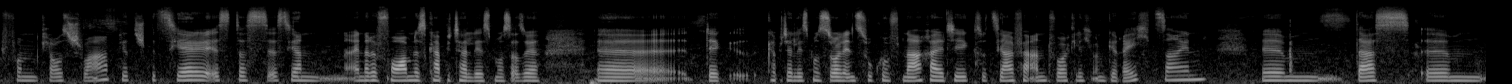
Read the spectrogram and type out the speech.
von Klaus Schwab jetzt speziell ist, dass es ja eine Reform des Kapitalismus. Also äh, der Kapitalismus soll in Zukunft nachhaltig, sozial verantwortlich und gerecht sein. Ähm, dass ähm,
